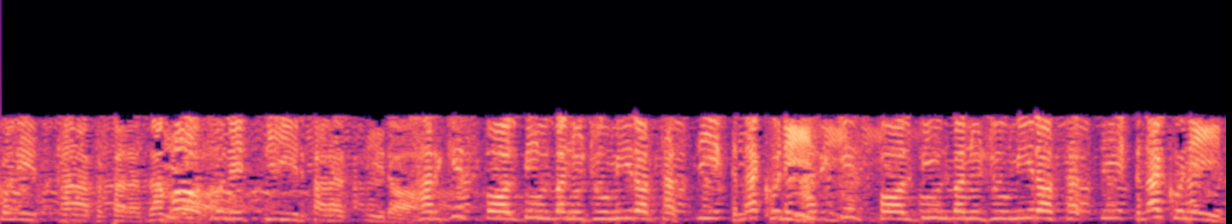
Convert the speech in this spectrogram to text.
کنید قبر پرستی رها کنید پیر پرستی را. هرگز فالبین و نجومی را تصدیق نکنید. هرگز فالبین و نجومی را تصدیق نکنید.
